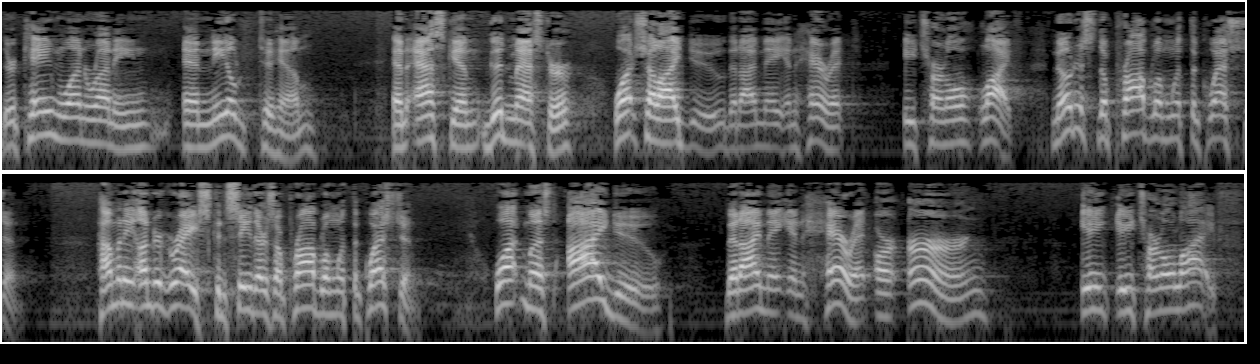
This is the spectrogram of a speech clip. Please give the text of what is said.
there came one running and kneeled to him and asked him, good master, what shall I do that I may inherit eternal life? Notice the problem with the question. How many under grace can see there's a problem with the question? What must I do that I may inherit or earn e- eternal life?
